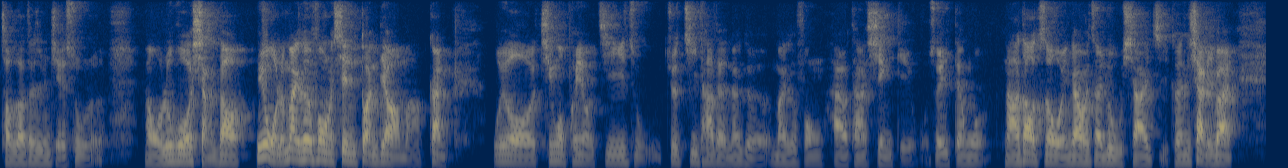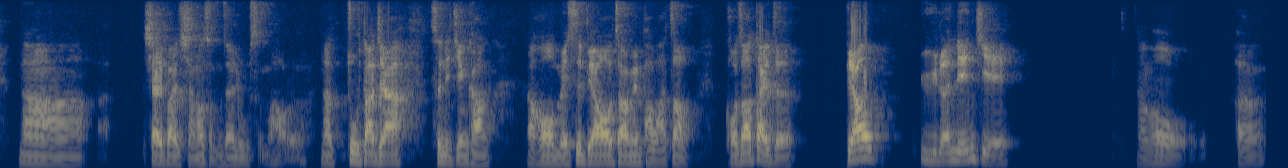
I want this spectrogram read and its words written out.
差不多在这边结束了。那我如果想到，因为我的麦克风的线断掉了嘛，干。我有请我朋友寄一组，就寄他的那个麦克风，还有他的线给我，所以等我拿到之后，我应该会再录下一集，可能下礼拜。那下礼拜想到什么再录什么好了。那祝大家身体健康，然后没事不要在外面趴趴照，口罩戴着，不要与人连结，然后呃，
